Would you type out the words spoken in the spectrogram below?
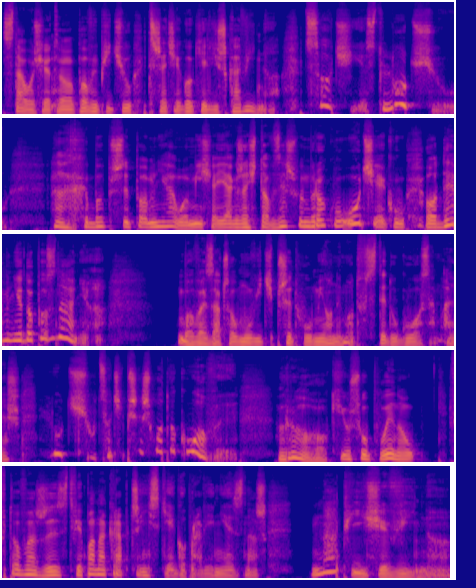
Stało się to po wypiciu trzeciego kieliszka wina. Co ci jest, Luciu? Ach, bo przypomniało mi się, jakżeś to w zeszłym roku uciekł ode mnie do Poznania. Bowe zaczął mówić przytłumionym od wstydu głosem. Ależ, Luciu, co ci przyszło do głowy? Rok już upłynął. W towarzystwie pana Krapczyńskiego prawie nie znasz. Napij się wina.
